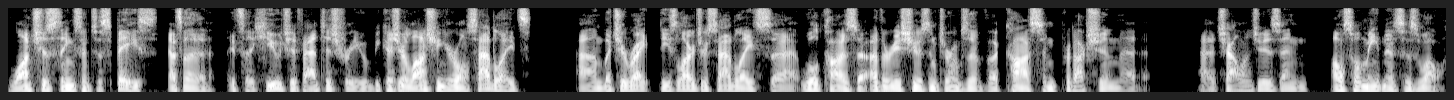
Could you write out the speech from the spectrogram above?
launches things into space, that's a it's a huge advantage for you because you're launching your own satellites um, but you're right; these larger satellites uh, will cause uh, other issues in terms of uh, costs and production uh, uh, challenges, and also maintenance as well.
